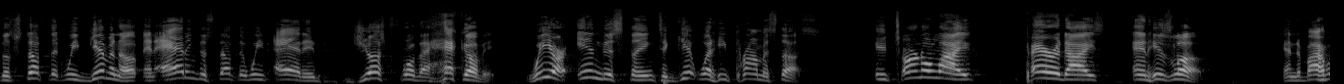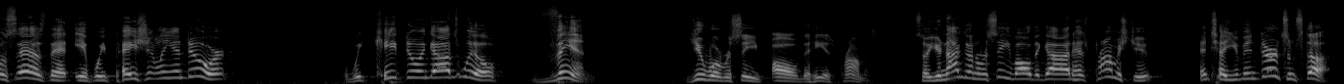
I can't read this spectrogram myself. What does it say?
the stuff that we've given up and adding the stuff that we've added just for the heck of it. We are in this thing to get what He promised us eternal life, paradise, and His love. And the Bible says that if we patiently endure, we keep doing God's will, then you will receive all that He has promised. So you're not going to receive all that God has promised you until you've endured some stuff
